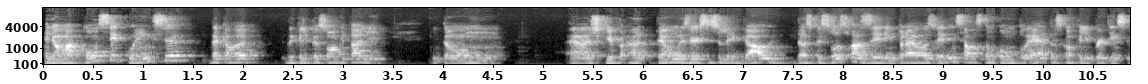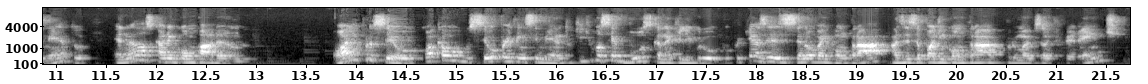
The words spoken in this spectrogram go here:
ele é uma consequência daquela, daquele pessoal que está ali. Então, é, acho que até um exercício legal das pessoas fazerem para elas verem se elas estão completas com aquele pertencimento é não elas ficarem comparando. Olhe para o seu, qual é o seu pertencimento? O que, que você busca naquele grupo? Porque às vezes você não vai encontrar, às vezes você pode encontrar por uma visão diferente,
